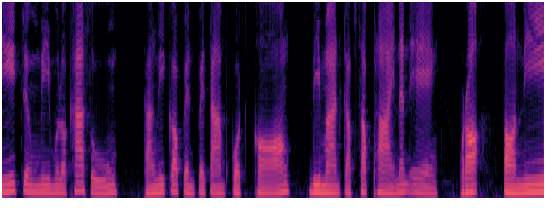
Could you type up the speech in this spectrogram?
นี้จึงมีมูลค่าสูง ทั้งนี้ก็เป็นไปตามกฎของ demand กับ supply นั่นเอง เพราะตอนนี้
